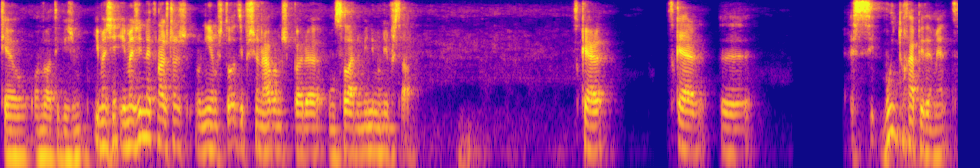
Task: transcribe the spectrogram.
que é o, onde o ativismo. Imagina, imagina que nós nos uníamos todos e pressionávamos para um salário mínimo universal. Se quer, se quer uh, assim, muito rapidamente,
